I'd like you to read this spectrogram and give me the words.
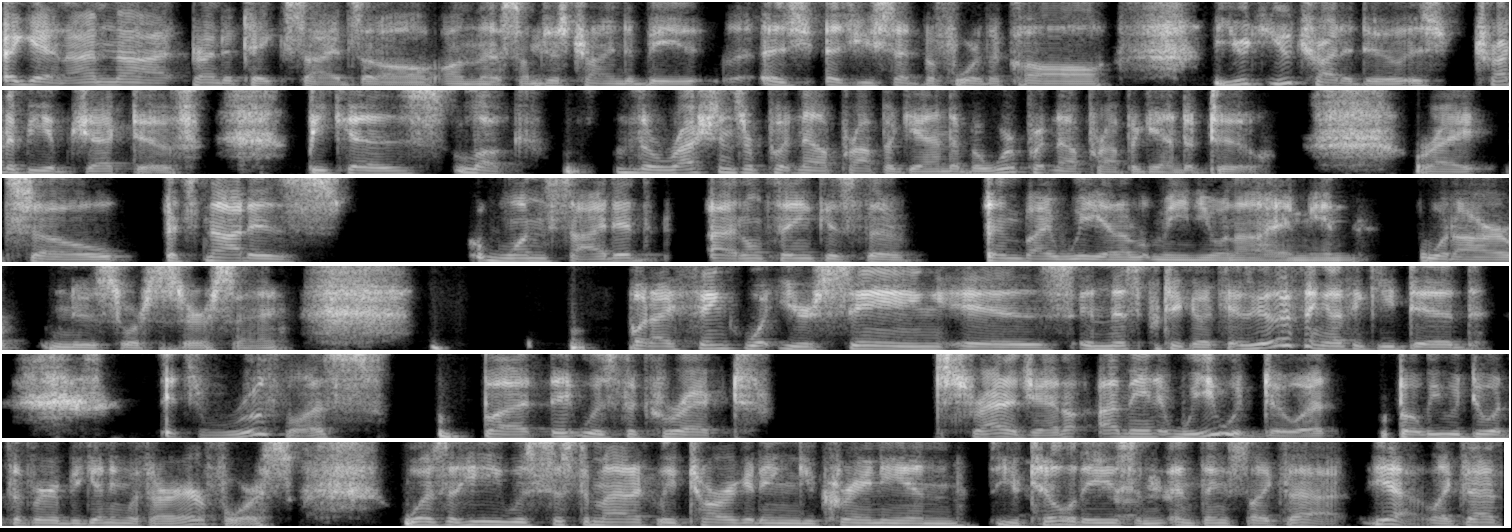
Again, I'm not trying to take sides at all on this. I'm just trying to be, as as you said before the call, you you try to do is try to be objective, because look, the Russians are putting out propaganda, but we're putting out propaganda too, right? So it's not as one sided, I don't think, is the, and by we, I don't mean you and I, I mean what our news sources are saying. But I think what you're seeing is in this particular case, the other thing I think he did, it's ruthless, but it was the correct strategy. I, I mean, we would do it, but we would do it at the very beginning with our Air Force, was that he was systematically targeting Ukrainian utilities and, and things like that. Yeah, like that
